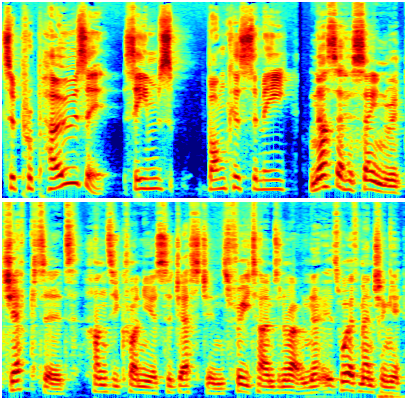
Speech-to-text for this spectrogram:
to propose it seems bonkers to me. Nasser Hussain rejected Hansie Cronje's suggestions three times in a row. Now, it's worth mentioning it.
